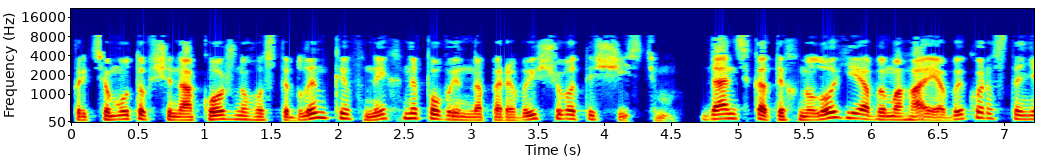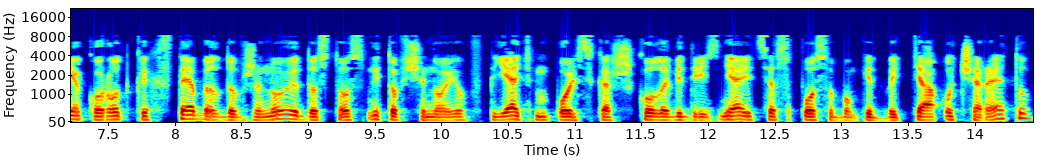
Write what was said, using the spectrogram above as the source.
При цьому товщина кожного стеблинки в них не повинна перевищувати 6 м. Данська технологія вимагає використання коротких стебел довжиною до 100 см і товщиною в 5 м. Польська школа відрізняється способом підбиття очерету.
